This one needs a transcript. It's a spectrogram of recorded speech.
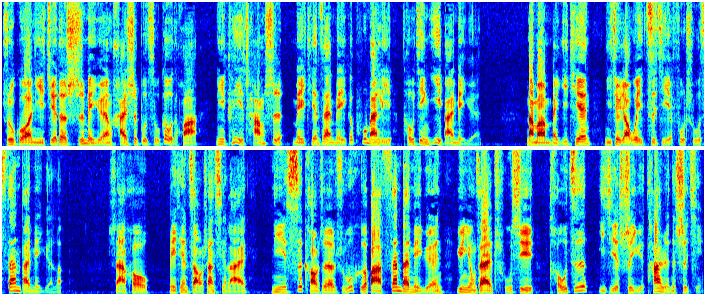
如果你觉得十美元还是不足够的话，你可以尝试每天在每个铺满里投进一百美元。那么每一天你就要为自己付出三百美元了。然后每天早上醒来，你思考着如何把三百美元运用在储蓄、投资以及施予他人的事情，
